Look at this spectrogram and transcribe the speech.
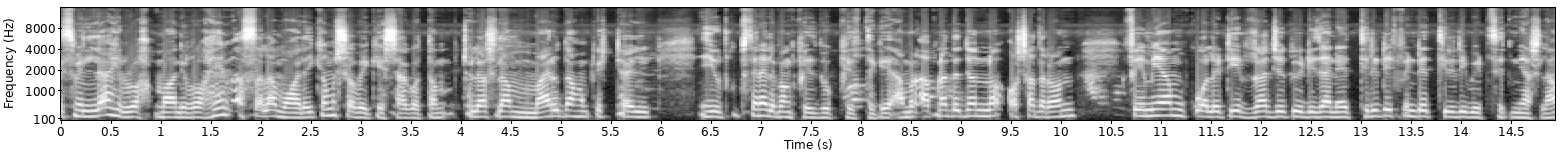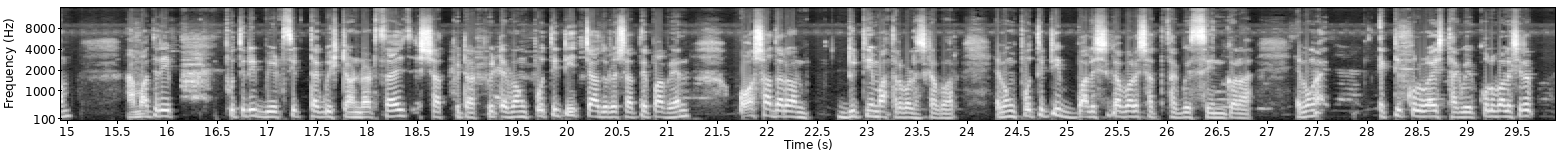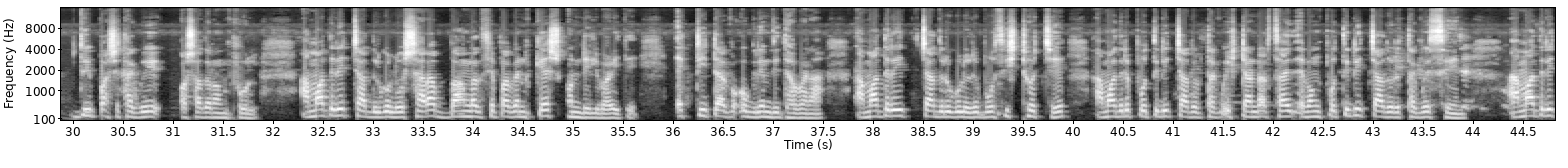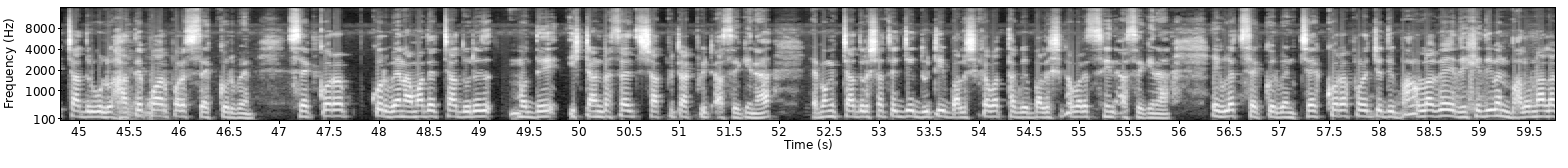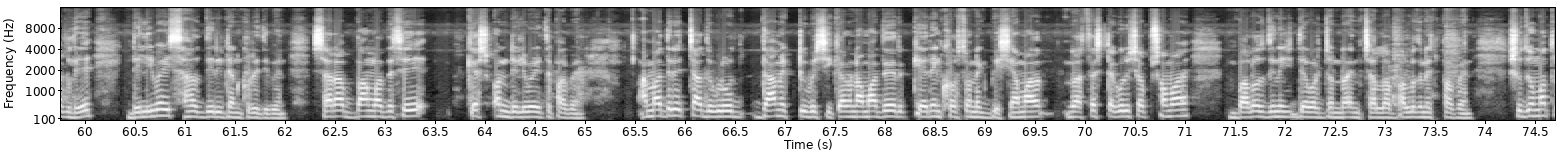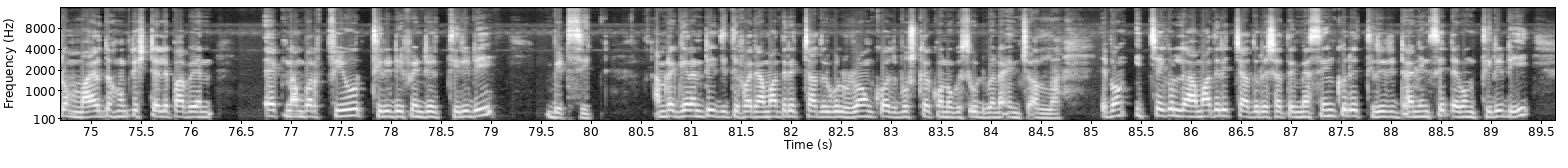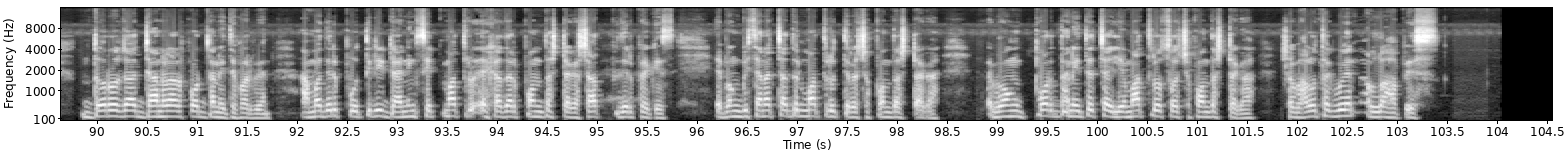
বিসমিল্লাহ রহমান রহিম আসসালামু আলাইকুম সবাইকে স্বাগতম। চলে আসলাম মায়েরুদ্দাম হোম স্টাইল ইউটিউব চ্যানেল এবং ফেসবুক পেজ থেকে। আমরা আপনাদের জন্য অসাধারণ প্রিমিয়াম কোয়ালিটির রাজকীয় ডিজাইনের থ্রি ডি প্রিন্টের থ্রি ডি বেডশিট নিয়ে আসলাম। আমাদের এই প্রতিটি বেডশিট থাকবে স্ট্যান্ডার্ড সাইজ সাত ফিট আট ফিট এবং প্রতিটি চাদরের সাথে পাবেন অসাধারণ দুটি মাথার বালিশ কাভার এবং প্রতিটি বালিশ কাভারের সাথে থাকবে সিন করা। এবং একটি কোল বালিশ থাকবে, কোল বালিশের দুই পাশে থাকবে অসাধারণ ফুল। আমাদের এই চাদরগুলো সারা বাংলাদেশে পাবেন ক্যাশ অন ডেলিভারিতে। একটি টাকা অগ্রিম দিতে হবে না। আমাদের এই চাদরগুলোর বৈশিষ্ট্য হচ্ছে, আমাদের প্রতিটি চাদর থাকবে স্ট্যান্ডার্ড সাইজ এবং প্রতিটি চাদরের থাকবে সেন আমাদের এই চাদরগুলো হাতে পাওয়ার পরে সেক করবেন। চেক করার করবেন, আমাদের চাদরের মধ্যে স্ট্যান্ডার্ড সাইজ সাত ফিট আট ফিট আছে কিনা এবং চাদরের সাথে যে দুটি বালিশ কাভার থাকবে, বালিশ কাভারের সিন আছে কিনা, এগুলো চেক করবেন। চেক করার পরে যদি ভালো লাগে, রেখে দিবেন, ভালো না লাগলে ডেলিভারি চার্জ দিয়ে রিটার্ন করে দিবেন। সারা বাংলাদেশে ক্যাশ অন ডেলিভারিতে পাবেন। আমাদের এই চাদরগুলোর দাম একটু বেশি, কারণ আমাদের ক্যারিং খরচ অনেক বেশি। আমরা চেষ্টা করি সব সময় ভালো জিনিস দেওয়ার জন্য ইনশাল্লাহ ভালো জিনিস পাবেন। শুধুমাত্র মায়ের দোকান স্টাইলে পাবেন এক নাম্বার পিওর থ্রি ডি প্রিন্টের থ্রি ডি বেডশিট আমরা গ্যারান্টি দিতে পারি আমাদের এই চাদরগুলো রং কচ বসকা কোনো কিছু উঠবে না, ইনশাআল্লাহ। এবং ইচ্ছে করলে আমাদের এই চাদরের সাথে ম্যাচিং করে থ্রি ডি ডাইনিং সেট এবং থ্রি ডি দরজা, জানালার পর্দা নিতে পারবেন। আমাদের প্রতিটি ডাইনিং সেট মাত্র এক হাজার পঞ্চাশ টাকা, সাত পিসের প্যাকেজ এবং বিছানার চাদর মাত্র তেরোশো পঞ্চাশ টাকা। এবং পর্দা নিতে চাইলে মাত্র ছশো পঞ্চাশ টাকা। সব ভালো থাকবেন, আল্লাহ হাফেজ।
